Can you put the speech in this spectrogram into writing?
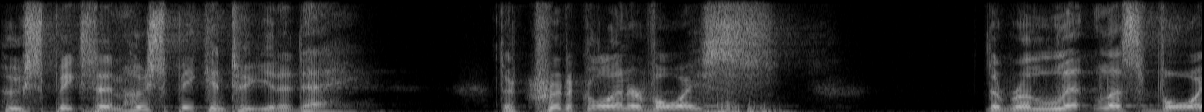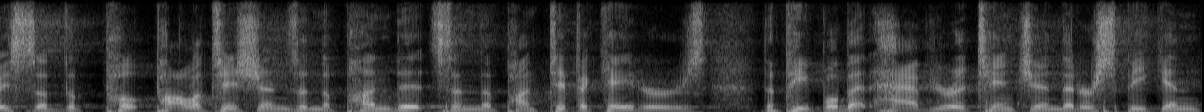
who speaks to them. Who's speaking to you today? The critical inner voice? the relentless voice of the po- politicians and the pundits and the pontificators, the people that have your attention, that are speaking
